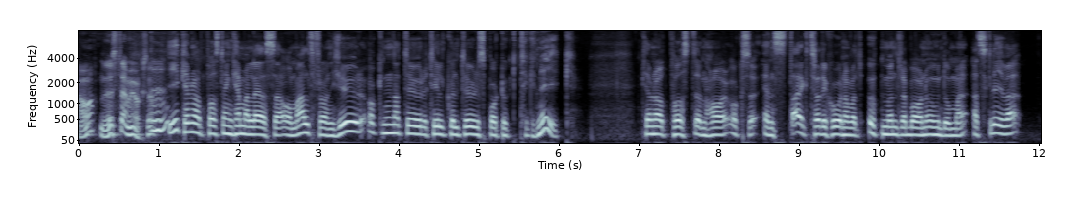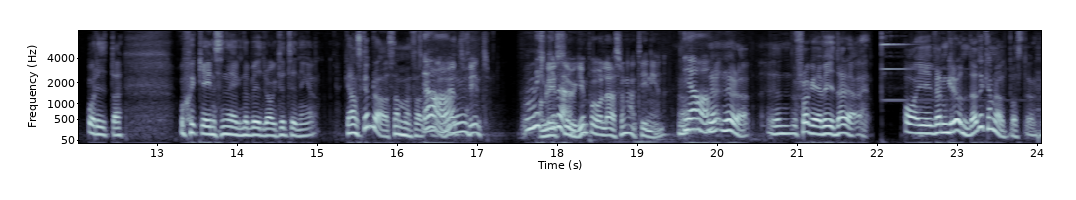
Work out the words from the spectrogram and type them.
Ja, det stämmer också. I Kamratposten kan man läsa om allt från djur och natur till kultur, sport och teknik. Kamratposten har också en stark tradition av att uppmuntra barn och ungdomar att skriva och rita och skicka in sina egna bidrag till tidningen. Ganska bra sammanfattning. Ja. Ja. Jättefint. Man blir Mycket bra. sugen på att läsa den här tidningen. Ja. Nu, nu då? Då frågar jag vidare. AI, vem grundade Kamratposten?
